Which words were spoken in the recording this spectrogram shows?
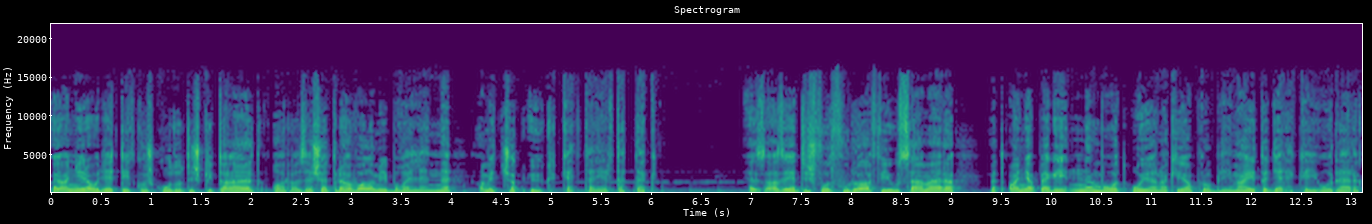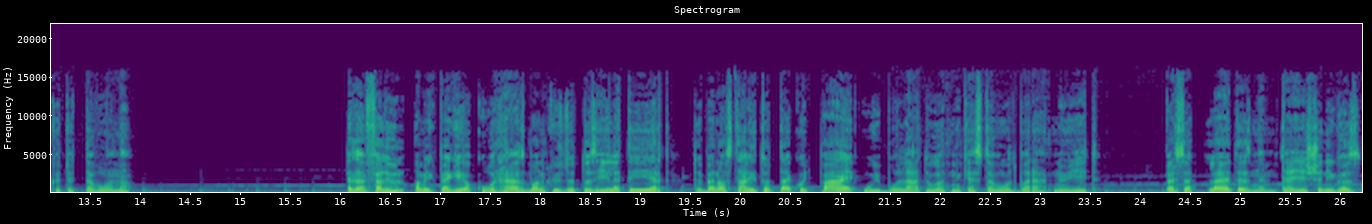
Olyannyira, hogy egy titkos kódot is kitalált arra az esetre, ha valami baj lenne, amit csak ők ketten értettek. Ez azért is volt fura a fiú számára, mert anyja Peggy nem volt olyan, aki a problémáit a gyerekei orrára kötötte volna. Ezen felül, amíg Peggy a kórházban küzdött az életéért, többen azt állították, hogy Pály újból látogatni kezdte volt barátnőjét. Persze lehet ez nem teljesen igaz,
